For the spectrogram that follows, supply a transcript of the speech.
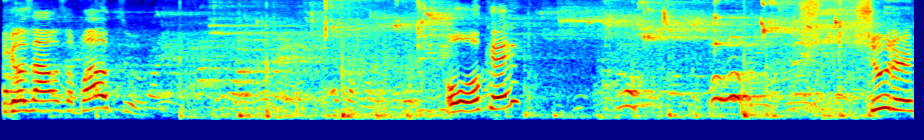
Because I was about to. Oh, okay. Shooter.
